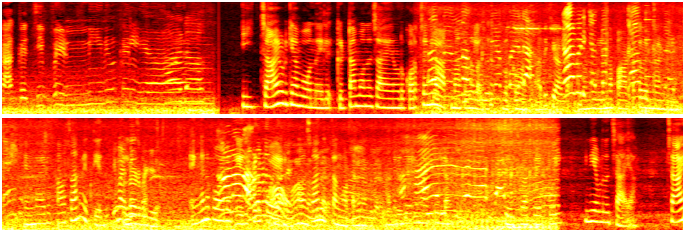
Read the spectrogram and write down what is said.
കാക്കച്ചി കല്യാണം ഈ ചായ കുടിക്കാൻ പോകുന്നതിൽ കിട്ടാൻ പോകുന്ന ചായനോട് കുറച്ചെങ്കിലും ആത്മാർത്ഥതകളത് ഉള്ളിൽ നിന്ന് പാട്ടൊക്കെ വരുന്നുണ്ടല്ലോ എന്തായാലും അവസാനം എത്തിയത്. എങ്ങനെ പോയാലും എവിടെ പോയാലും അവസാനം എത്താം അങ്ങോട്ടല്ല അതിലിതുവരെ മാറ്റില്ല പ്രിൻസിപ്പാക്കയിൽ പോയി. ഇനി അവിടുന്ന് ചായ. ചായ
